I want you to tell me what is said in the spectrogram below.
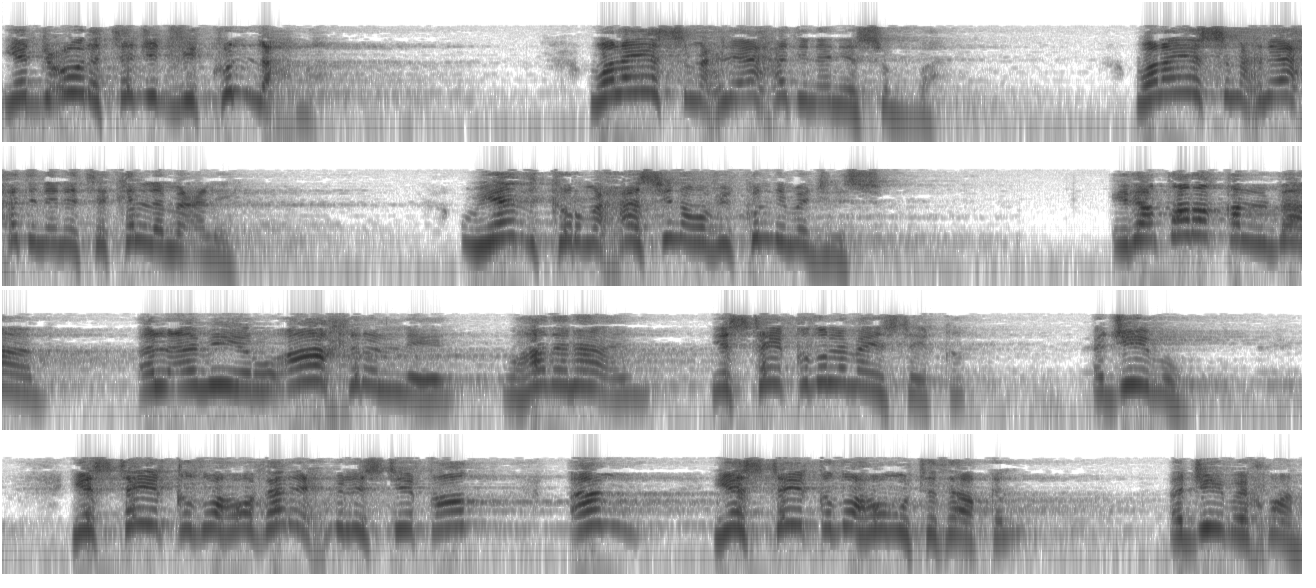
يدعون تجد في كل لحظة. ولا يسمح لأحد أن يسبه. ولا يسمح لأحد أن يتكلم عليه ويذكر محاسنه في كل مجلس. إذا طرق الباب الأمير آخر الليل وهذا نائم يستيقظ ولا ما يستيقظ؟ أجيبه. يستيقظ وهو فرح بالاستيقاظ أم يستيقظ وهو متثاقل؟ أجيب يا إخوان.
